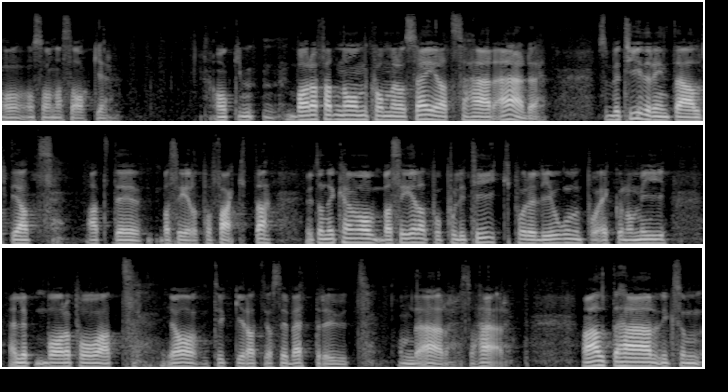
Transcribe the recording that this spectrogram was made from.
och, och sådana saker. Och bara för att någon kommer och säger att så här är det, så betyder det inte alltid att att det är baserat på fakta, utan det kan vara baserat på politik, på religion, på ekonomi eller bara på att jag tycker att jag ser bättre ut om det är så här. Och allt det här, liksom,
